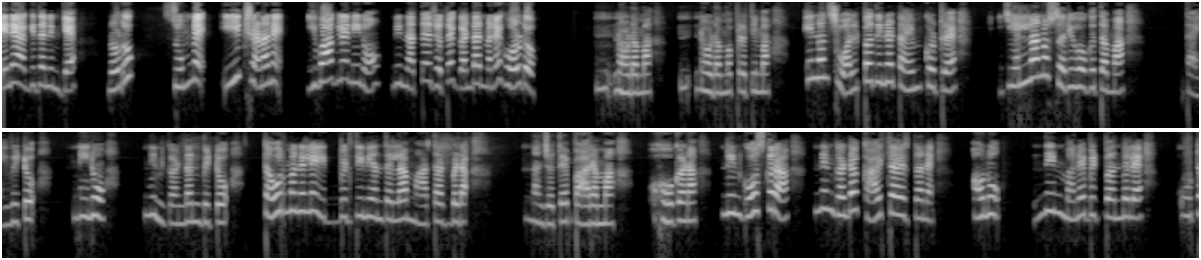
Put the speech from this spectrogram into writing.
ಏನೇ ಆಗಿದೆ ನಿನ್ಗೆ ನೋಡು, ಸುಮ್ನೆ ಈ ಕ್ಷಣನೇ ಇವಾಗ್ಲೇ ನೀನು ನಿನ್ನ ಅತ್ತೆ ಜೊತೆ ಗಂಡನ ಮನೆಗೆ ಹೊರಡು. ನೋಡಮ್ಮ ನೋಡಮ್ಮ ಪ್ರತಿಮಾ, ಇನ್ನೊಂದು ಸ್ವಲ್ಪ ದಿನ ಟೈಮ್ ಕೊಟ್ರೆ ಎಲ್ಲಾನು ಸರಿ ಹೋಗುತ್ತಮ್ಮ. ದಯವಿಟ್ಟು ನೀನು ನಿನ್ ಗಂಡನ್ ಬಿಟ್ಟು ತವ್ರ ಮನೇಲೇ ಇದ್ಬಿಡ್ತೀನಿ ಅಂತೆಲ್ಲ ಮಾತಾಡ್ಬೇಡ. ನನ್ನ ಜೊತೆ ಬಾರಮ್ಮ, ಹೋಗೋಣ. ನಿನ್ಗೋಸ್ಕರ ನಿನ್ ಗಂಡ ಕಾಯ್ತಾ ಇರ್ತಾನೆ. ಅವನು ನಿನ್ ಮನೆ ಬಿಟ್ಟು ಬಂದ್ಮೇಲೆ ಊಟ,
